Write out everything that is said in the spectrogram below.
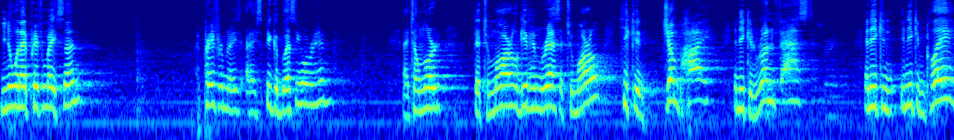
You know when I pray for my son? I pray for him and I, I speak a blessing over him. I tell him, Lord, that tomorrow, give him rest, that tomorrow he can jump high and he can run fast and he can, and he can play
